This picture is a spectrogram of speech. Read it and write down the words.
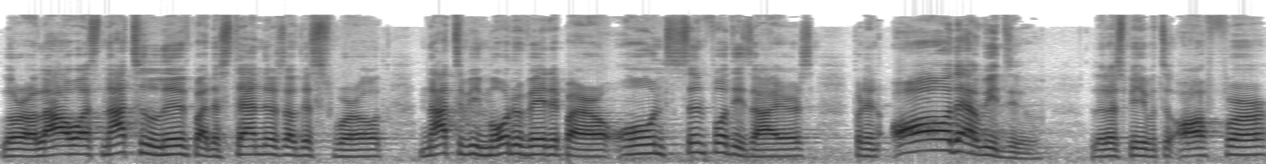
Lord, allow us not to live by the standards of this world, not to be motivated by our own sinful desires, but in all that we do, let us be able to offer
